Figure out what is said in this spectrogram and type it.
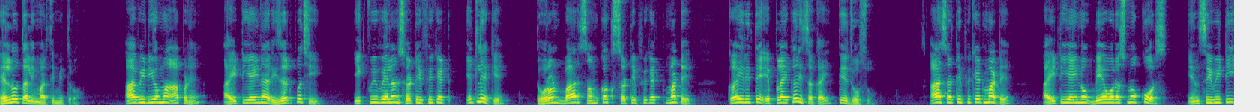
હેલો તાલીમાર્થી મિત્રો. આ વિડીયોમાં આપણે આઈટીઆઈના રિઝલ્ટ પછી ઇક્વિવેલન્ટ સર્ટિફિકેટ એટલે કે ધોરણ બાર સમકક્ષ સર્ટિફિકેટ માટે કઈ રીતે એપ્લાય કરી શકાય તે જોશું. આ સર્ટિફિકેટ માટે આઈટીઆઈનો બે વર્ષનો કોર્સ એનસીવીટી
